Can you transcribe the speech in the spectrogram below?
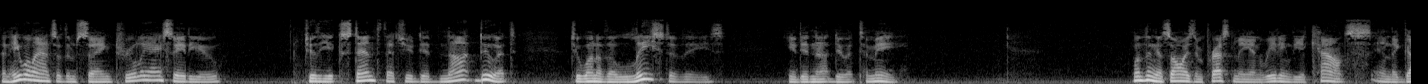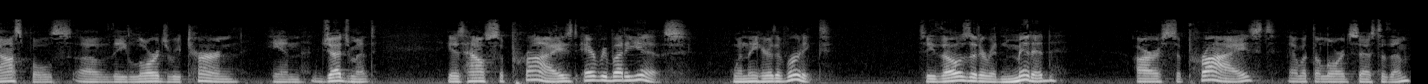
Then he will answer them, saying, Truly I say to you, to the extent that you did not do it to one of the least of these, you did not do it to me. One thing that's always impressed me in reading the accounts in the Gospels of the Lord's return in judgment is how surprised everybody is when they hear the verdict. See, those that are admitted are surprised at what the Lord says to them,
